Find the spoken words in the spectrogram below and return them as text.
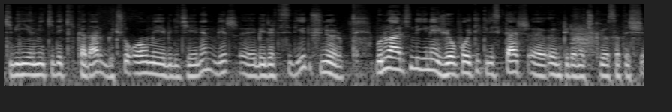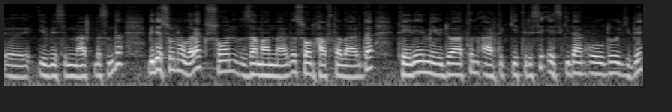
2022'deki kadar güçlü olmayabileceğinin bir e, belirtisi diye düşünüyorum. Bunun haricinde yine jeopolitik riskler e, ön plana çıkıyor satış e, ivmesinin artmasında. Bir de son olarak son zamanlarda, son haftalarda TL mevduatın artık getirisi eskiden olduğu gibi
